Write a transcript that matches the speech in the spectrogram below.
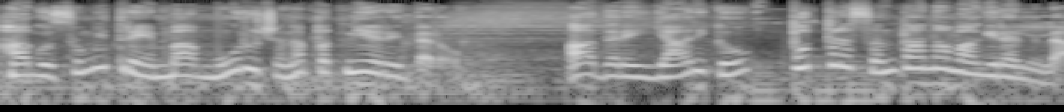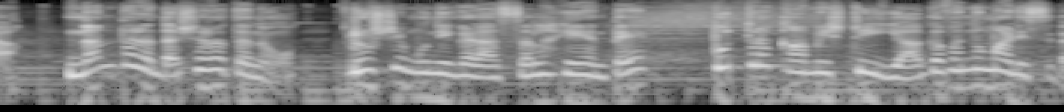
ಹಾಗೂ ಸುಮಿತ್ರೆ ಎಂಬ ಮೂರು ಜನ ಪತ್ನಿಯರಿದ್ದರು. ಆದರೆ ಯಾರಿಗೂ ಪುತ್ರ ಸಂತಾನವಾಗಿರಲಿಲ್ಲ. ನಂತರ ದಶರಥನು ಋಷಿ ಮುನಿಗಳ ಸಲಹೆಯಂತೆ ಪುತ್ರ ಕಾಮಿಷ್ಟಿ ಯಾಗವನ್ನು ಮಾಡಿಸಿದ.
